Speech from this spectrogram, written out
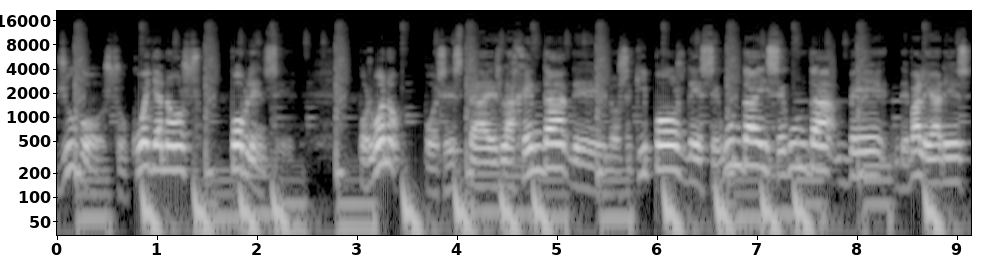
Yugo Socuéllanos Poblense. Pues bueno, pues esta es la agenda de los equipos de segunda y segunda B de Baleares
